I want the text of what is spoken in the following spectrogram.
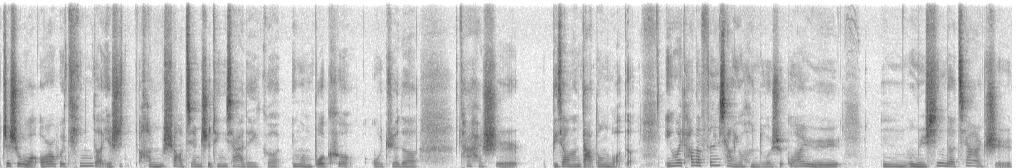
这是我偶尔会听的，也是很少坚持听下来的一个英文播客。我觉得它还是比较能打动我的，因为它的分享有很多是关于嗯女性的价值、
